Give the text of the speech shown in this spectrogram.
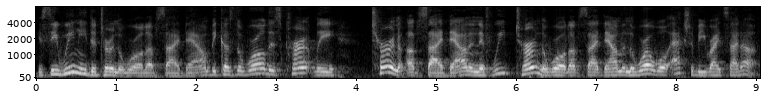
You see, we need to turn the world upside down because the world is currently turned upside down. And if we turn the world upside down, then the world will actually be right side up.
